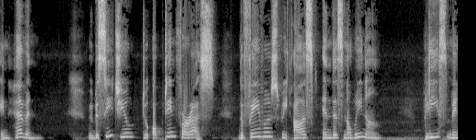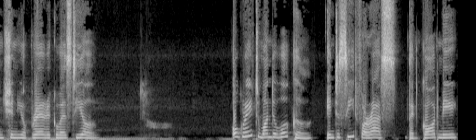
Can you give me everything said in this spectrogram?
in heaven. We beseech you to obtain for us the favors we ask in this novena. Please mention your prayer request here. O great wonder worker, intercede for us that God may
